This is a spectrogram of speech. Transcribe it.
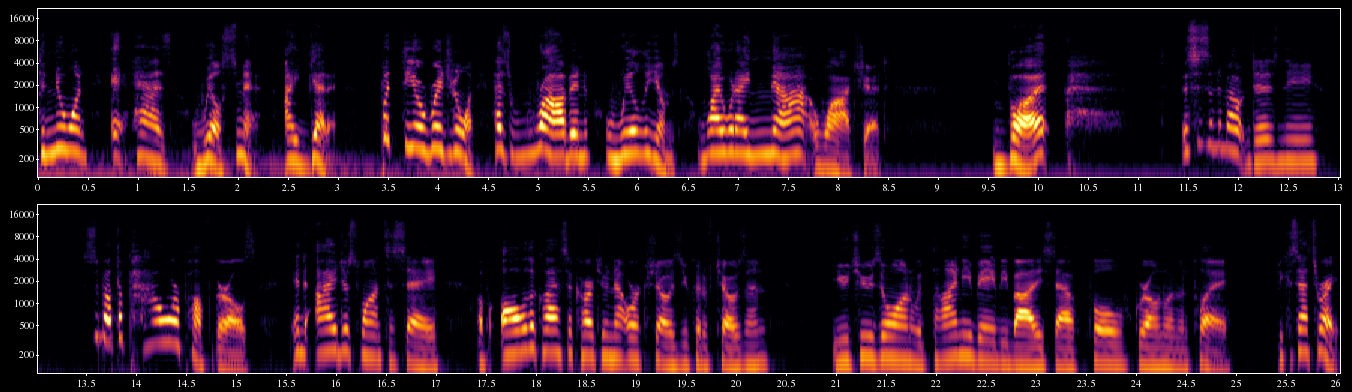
The new one, it has Will Smith. I get it. But the original one has Robin Williams. Why would I not watch it? But this isn't about Disney. This is about the Powerpuff Girls. And I just want to say of all the classic Cartoon Network shows you could have chosen, you choose the one with tiny baby bodies to have full grown women play. Because that's right.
